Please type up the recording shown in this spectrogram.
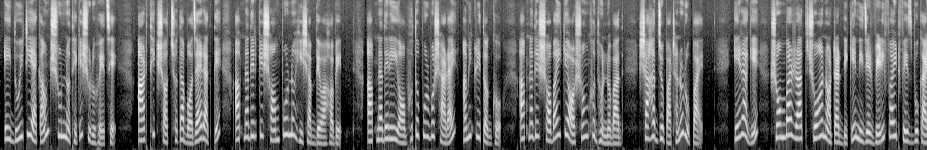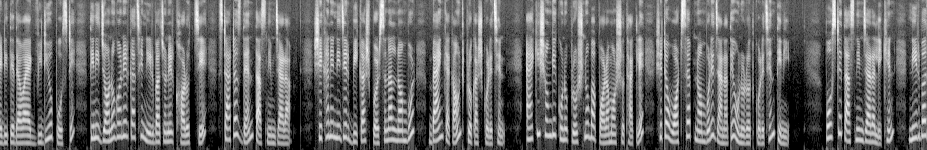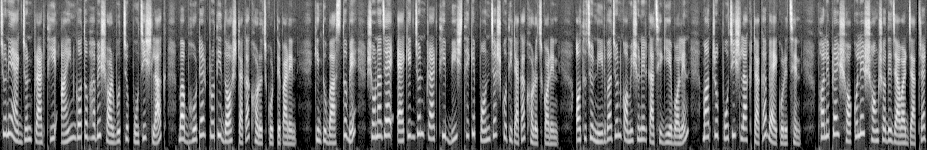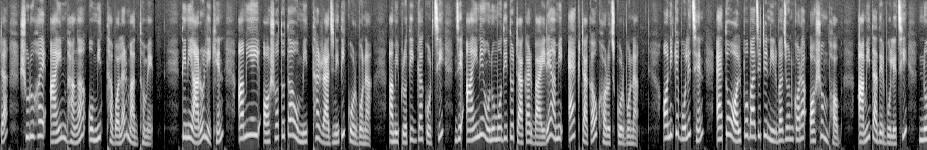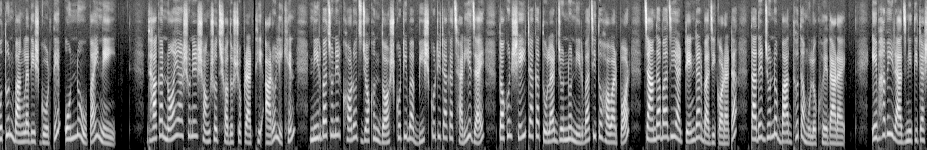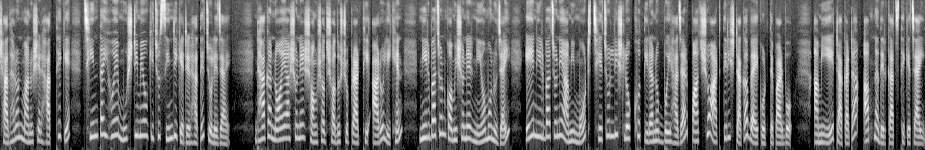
এই দুইটি অ্যাকাউন্ট শূন্য থেকে শুরু হয়েছে। আর্থিক স্বচ্ছতা বজায় রাখতে আপনাদেরকে সম্পূর্ণ হিসাব দেওয়া হবে। আপনাদের এই অভূতপূর্ব সাড়ায় আমি কৃতজ্ঞ। আপনাদের সবাইকে অসংখ্য ধন্যবাদ। সাহায্য পাঠানোর উপায়। এর আগে সোমবার রাত সোয়া নটার দিকে নিজের ভেরিফাইড ফেসবুক আইডিতে দেওয়া এক ভিডিও পোস্টে তিনি জনগণের কাছে নির্বাচনের খরচ চেয়ে স্ট্যাটাস দেন তাসনিম যারা সেখানে নিজের bKash personal number bank account প্রকাশ করেছেন। একই সঙ্গে কোনো প্রশ্ন বা পরামর্শ থাকলে সেটা হোয়াটসঅ্যাপ নম্বরে জানাতে অনুরোধ করেছেন তিনি। পোস্টে তাসনিম যারা লিখেন, নির্বাচনে একজন প্রার্থী আইনগতভাবে সর্বোচ্চ ২৫ লাখ বা ভোটার প্রতি দশ টাকা খরচ করতে পারেন। কিন্তু বাস্তবে শোনা যায় এক একজন প্রার্থী ২০ থেকে পঞ্চাশ কোটি টাকা খরচ করেন। অথচ নির্বাচন কমিশনের কাছে গিয়ে বলেন, মাত্র ২৫ লাখ টাকা ব্যয় করেছেন। ফলে প্রায় সকলের সংসদে যাওয়ার যাত্রাটা শুরু হয় আইন ভাঙা ও মিথ্যা বলার মাধ্যমে। তিনি আরও লিখেন, আমি এই অসততা ও মিথ্যার রাজনীতি করব না। আমি প্রতিজ্ঞা করছি যে আইনে অনুমোদিত টাকার বাইরে আমি এক টাকাও খরচ করব না। অনেকে বলেছেন, এত অল্প বাজেটে নির্বাচন করা অসম্ভব। আমি তাদের বলেছি, নতুন বাংলাদেশ গড়তে অন্য উপায় নেই। ঢাকা নয় আসনের সংসদ সদস্য প্রার্থী আরও লিখেন, নির্বাচনের খরচ যখন দশ কোটি বা ২০ কোটি টাকা ছাড়িয়ে যায়, তখন সেই টাকা তোলার জন্য নির্বাচিত হওয়ার পর চাঁদাবাজি আর টেন্ডারবাজি করাটা তাদের জন্য বাধ্যতামূলক হয়ে দাঁড়ায়। এভাবেই রাজনীতিটা সাধারণ মানুষের হাত থেকে ছিনতাই হয়ে মুষ্টিমেয় কিছু সিন্ডিকেটের হাতে চলে যায়। ঢাকা নয় আসনের সংসদ সদস্য প্রার্থী আরও লিখেন, নির্বাচন কমিশনের নিয়ম অনুযায়ী এ নির্বাচনে আমি মোট ছেচল্লিশ লক্ষ তিরানব্বই হাজার পাঁচশো টাকা ব্যয় করতে পারব। আমি এ টাকাটা আপনাদের কাছ থেকে চাই।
